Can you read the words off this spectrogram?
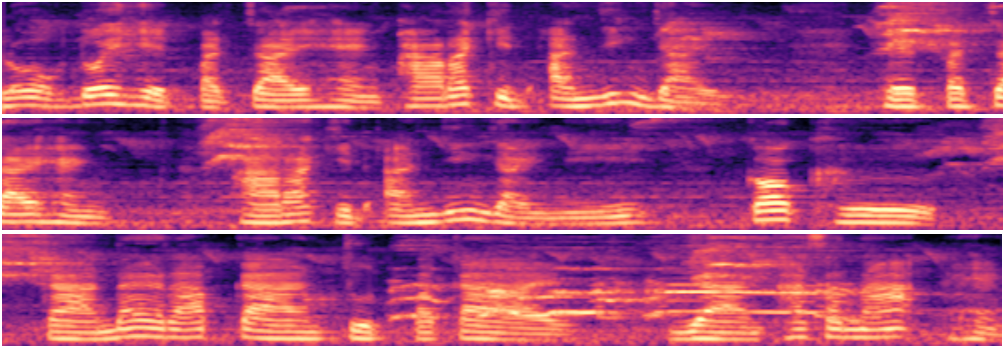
โลกด้วยเหตุปัจจัยแห่งภารกิจอันยิ่งใหญ่ เหตุปัจจัยแห่งภารกิจอันยิ่งใหญ่นี้ ก็คือการได้รับการจุดประกายยานทัศนะแห่ง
